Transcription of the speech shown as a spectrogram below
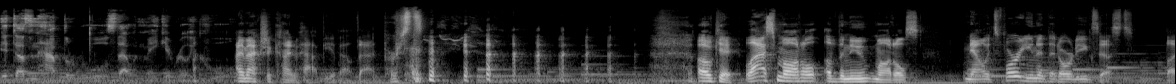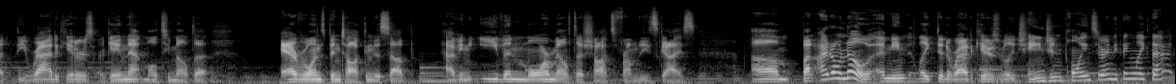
it doesn't have the rules that would make it really cool. I'm actually kind of happy about that personally. okay, last model of the new models. Now it's for a unit that already exists, but the Eradicators are getting that multi melta everyone's been talking this up, having even more Melta shots from these guys. Um, but I don't know. I mean, like, did Eradicators really change in points or anything like that?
